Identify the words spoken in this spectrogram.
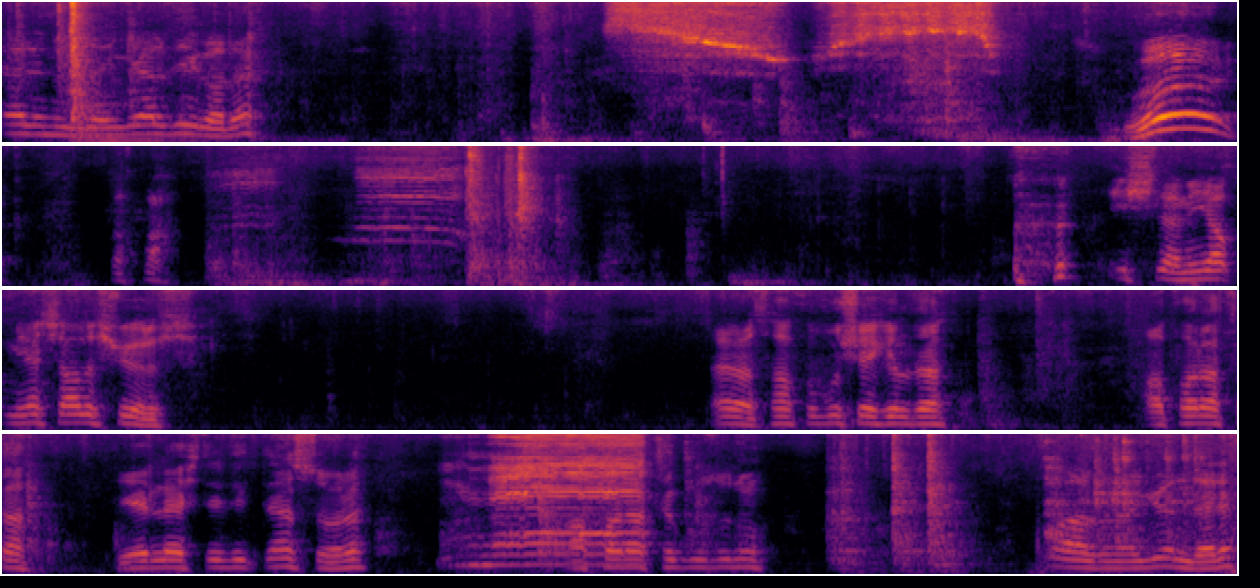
elimizden geldiği kadar Vur! Bak bak. işlemi yapmaya çalışıyoruz. Evet hafı bu şekilde aparata yerleştirdikten sonra aparatı kuzunun ağzına gönderip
